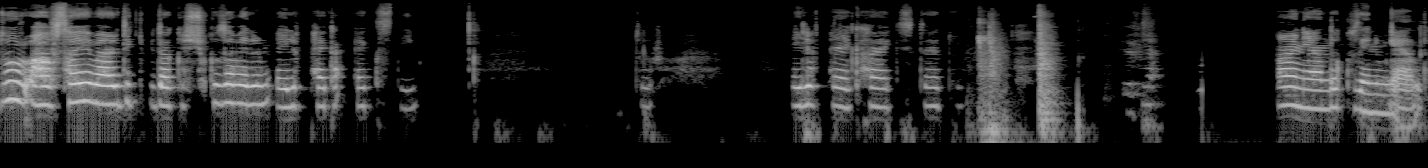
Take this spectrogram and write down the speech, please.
Dur Hafsa'yı verdik. Bir dakika şu kıza verelim. Elif PKX diyeyim. Dur. Elif PKX'de dur. Aynı anda kuzenim geldi.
